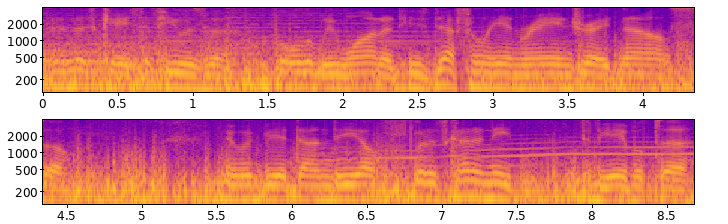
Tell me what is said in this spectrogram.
In this case, if he was a bull that we wanted, he's definitely in range right now, so it would be a done deal. But it's kind of neat to be able to,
